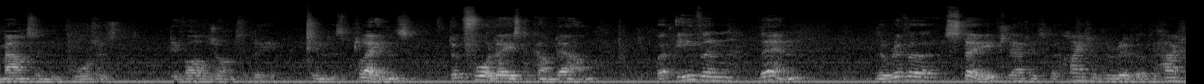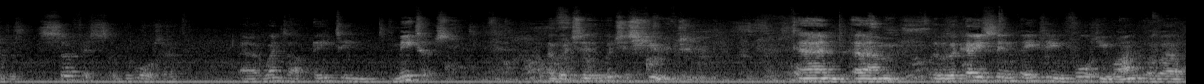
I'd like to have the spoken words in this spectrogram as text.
mountain waters divulge onto the Indus Plains. It took four days to come down, but even then, the river stage, that is the height of the river, the height of the surface of the water, uh, went up 18 meters, uh, which, is, which is huge. And um, there was a case in 1841 of a,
